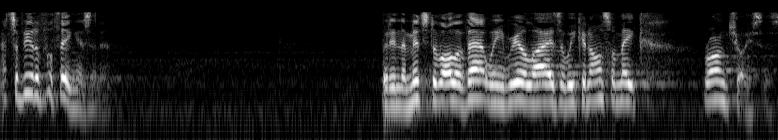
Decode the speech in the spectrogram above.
That's a beautiful thing, isn't it? But in the midst of all of that, we realize that we can also make wrong choices.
